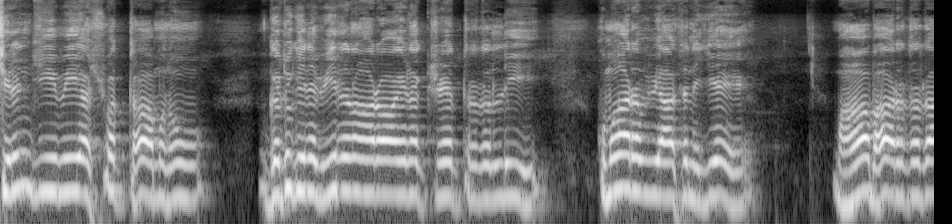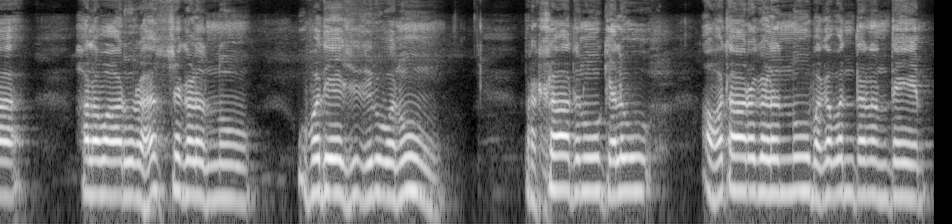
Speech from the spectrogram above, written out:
ಚಿರಂಜೀವಿ ಅಶ್ವತ್ಥಾಮನು ಗದುಗಿನ ವೀರನಾರಾಯಣ ಕ್ಷೇತ್ರದಲ್ಲಿ ಕುಮಾರವ್ಯಾಸನಿಗೆ ಮಹಾಭಾರತದ ಹಲವಾರು ರಹಸ್ಯಗಳನ್ನು ಉಪದೇಶಿಸಿರುವನು. ಪ್ರಹ್ಲಾದನು ಕೆಲವು ಅವತಾರಗಳನ್ನು ಭಗವಂತನಂತೆ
